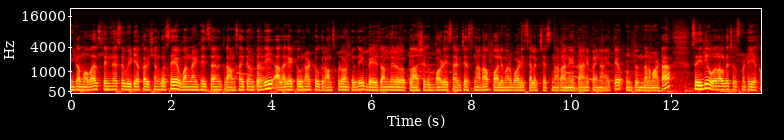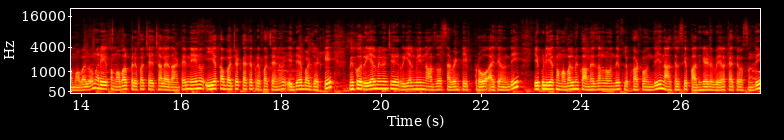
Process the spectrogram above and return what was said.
ఇంకా మొబైల్ స్లిమ్నెస్ వీటి యొక్క విషయానికి వస్తే వన్ నైంటీ సెవెన్ గ్రామ్స్ అయితే ఉంటుంది. అలాగే టూ నాట్ టూ గ్రామ్స్ కూడా ఉంటుంది. బేస్డ్ ఆన్ మీరు ప్లాస్టిక్ బాడీ సెలెక్ట్ చేస్తున్నారా పాలిమర్ బాడీ సెలెక్ట్ చేస్తున్నారా అనే దానిపైన అయితే ఉంటుందన్నమాట. సో ఇది ఓవరాల్గా చూసుకుంటే ఈ యొక్క మొబైల్. మరి ఈ యొక్క మొబైల్ ప్రిఫర్ చేయొచ్చా లేదా అంటే నేను ఈ యొక్క బడ్జెట్కి అయితే ప్రిఫర్ చేయను. ఇదే బడ్జెట్కి మీకు రియల్మీ నుంచి రియల్మీ నార్జో సెవెంటీ ప్రో అయితే ఉంది. ఇప్పుడు ఈ యొక్క మొబైల్ మీకు అమెజాన్లో ఉంది ఫ్లిప్కార్ట్లో ఉంది. నాకు తెలిసి పదిహేడు వేలకు అయితే వస్తుంది.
